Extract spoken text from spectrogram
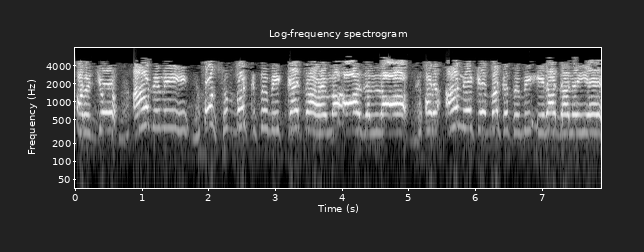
اور جو آدمی اس وقت بھی کہتا ہے، معاذ اللہ، اور آنے کے وقت بھی ارادہ نہیں ہے،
